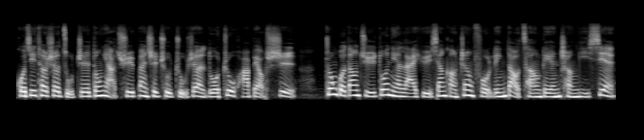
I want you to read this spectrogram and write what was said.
国际特赦组织东亚区办事处主任罗柱华表示。中国当局多年来与香港政府领导层连成一线，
